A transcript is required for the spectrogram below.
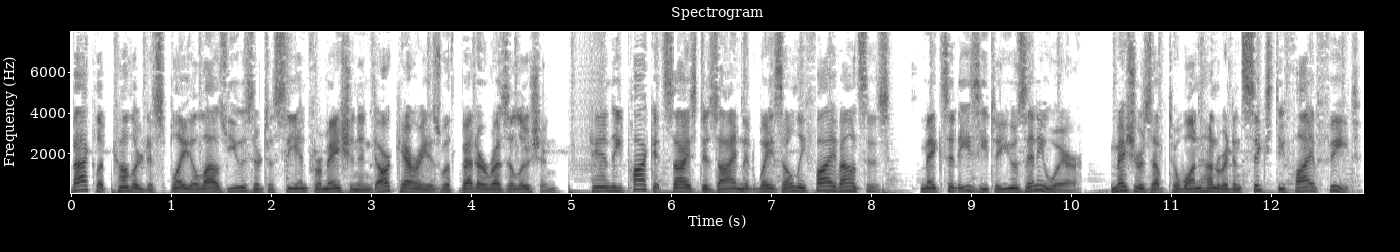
Backlit color display allows user to see information in dark areas with better resolution. Handy pocket-sized design that weighs only 5 ounces, makes it easy to use anywhere, measures up to 165 feet.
